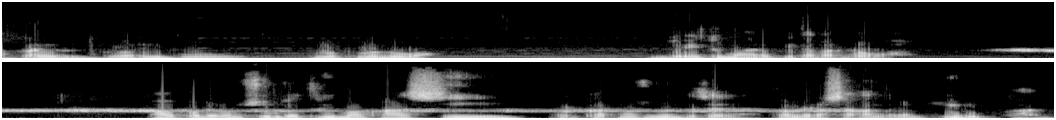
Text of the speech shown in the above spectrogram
April 2022. Untuk itu mari kita berdoa. Bapa dalam surga terima kasih berkatmu senantiasa kami rasakan dalam hidup kami.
